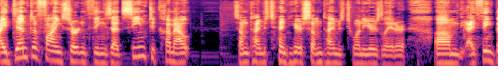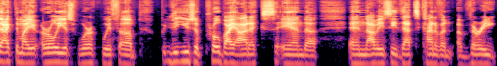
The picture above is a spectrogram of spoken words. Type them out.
identifying certain things that seem to come out sometimes 10 years, sometimes 20 years later. Um, I think back to my earliest work with uh, the use of probiotics, and uh, and obviously that's kind of a, a, very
